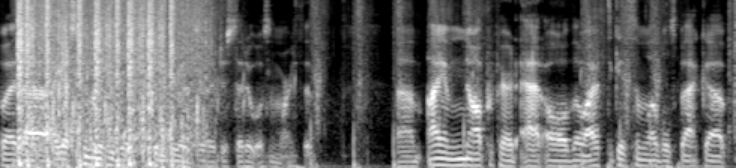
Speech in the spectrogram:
But uh, I guess too many people couldn't do it, so they just said it wasn't worth it. Um, I am not prepared at all, though. I have to get some levels back up.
